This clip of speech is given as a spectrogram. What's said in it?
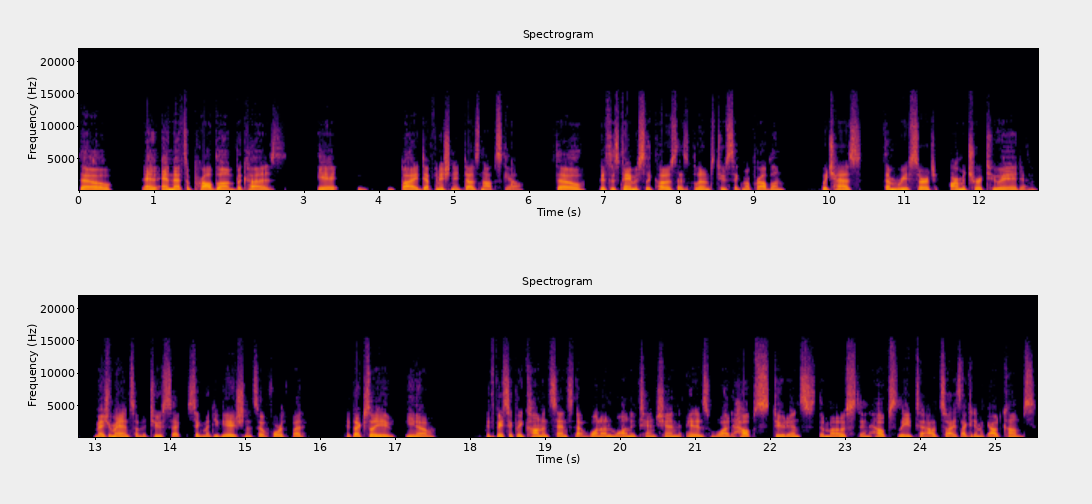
So, and, and that's a problem because it, by definition, it does not scale. So this is famously posed as Bloom's two sigma problem, which has some research armature to it and measurements of the two sigma deviation and so forth. But it's actually, you know, it's basically common sense that one-on-one attention is what helps students the most and helps lead to outsized academic outcomes.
